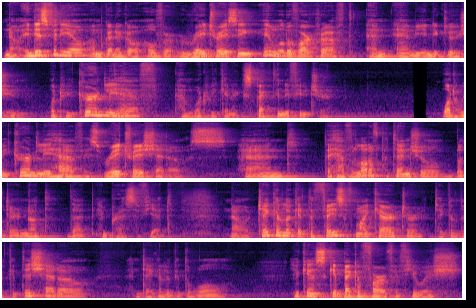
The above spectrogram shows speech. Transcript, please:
Now in this video I'm going to go over ray tracing in World of Warcraft and ambient occlusion, what we currently have and what we can expect in the future. What we currently have is ray trace shadows and they have a lot of potential but they're not that impressive yet. Now take a look at the face of my character, take a look at this shadow and take a look at the wall. You can skip back and forth if you wish.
